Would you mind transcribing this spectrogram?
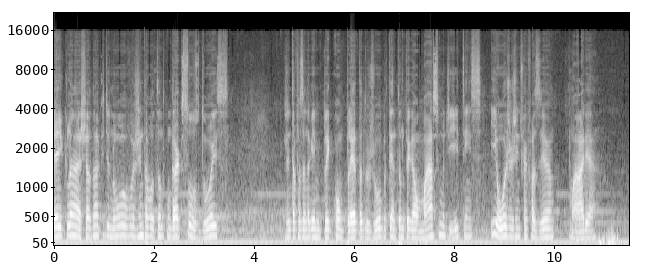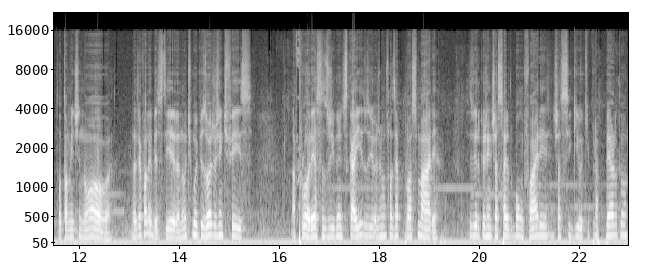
aí clã, Sheldon aqui de novo, a gente tá voltando com Dark Souls 2 A gente tá fazendo a gameplay completa do jogo, tentando pegar o máximo de itens. E hoje a gente vai fazer uma área totalmente nova. Eu falei besteira, no último episódio a gente fez a Floresta dos Gigantes Caídos E hoje vamos fazer a próxima área. Vocês viram que a gente já saiu do Bonfire, já seguiu aqui pra perto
